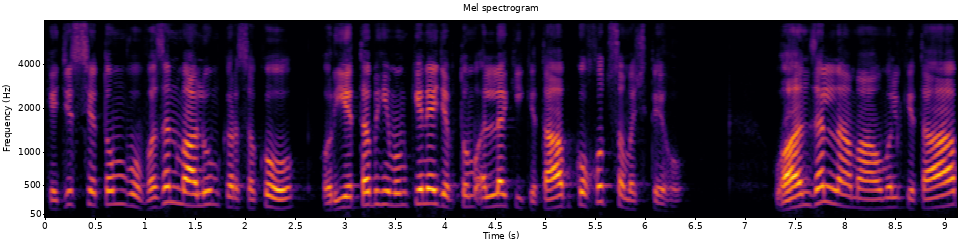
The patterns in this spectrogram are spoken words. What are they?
کہ جس سے تم وہ وزن معلوم کر سکو، اور یہ تب ہی ممکن ہے جب تم اللہ کی کتاب کو خود سمجھتے ہو۔ وانزل نامہ کتاب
